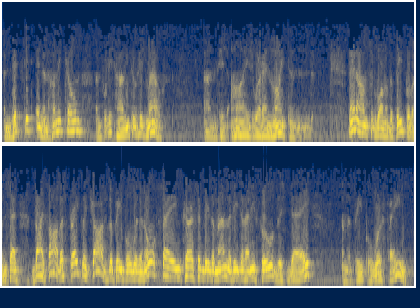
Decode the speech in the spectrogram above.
and dipped it in an honeycomb, and put his hand to his mouth. And his eyes were enlightened. Then answered one of the people, and said, Thy father straitly charged the people with an oath, saying, Cursed be the man that eateth any food this day. And the people were faint.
